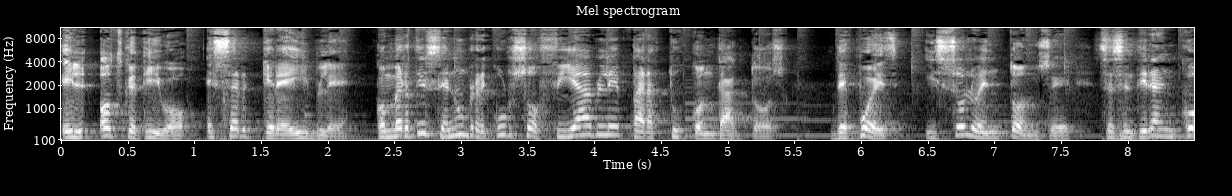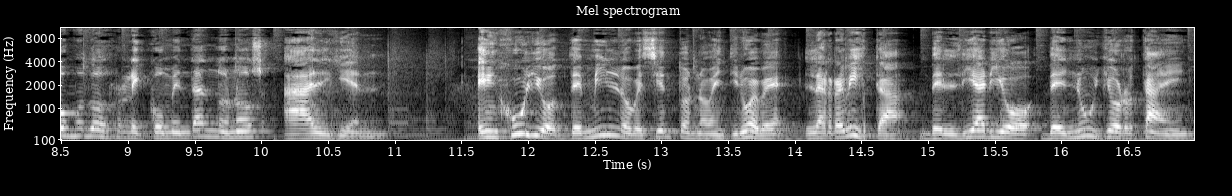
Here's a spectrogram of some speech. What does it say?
El objetivo es ser creíble, convertirse en un recurso fiable para tus contactos. Después, y solo entonces, se sentirán cómodos recomendándonos a alguien. En julio de 1999, la revista del diario The New York Times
